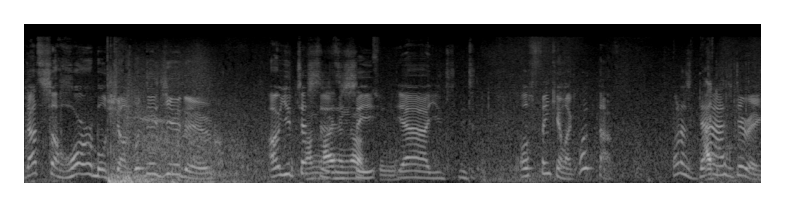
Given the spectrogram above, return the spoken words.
That's a horrible shot. What did you do? Oh, you tested it to see. to- Yeah, you. I was thinking, like, what the? What is Daz doing?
